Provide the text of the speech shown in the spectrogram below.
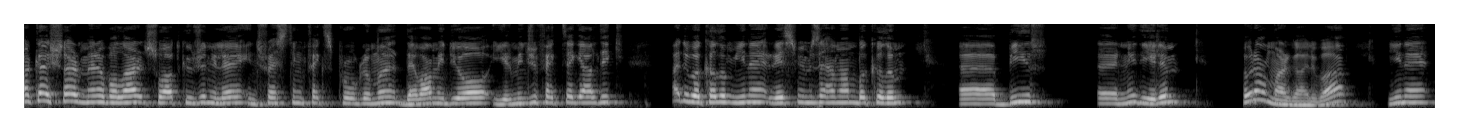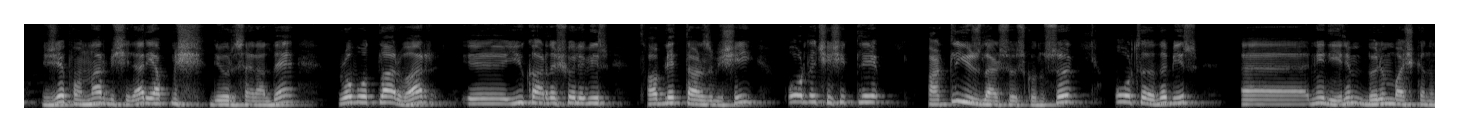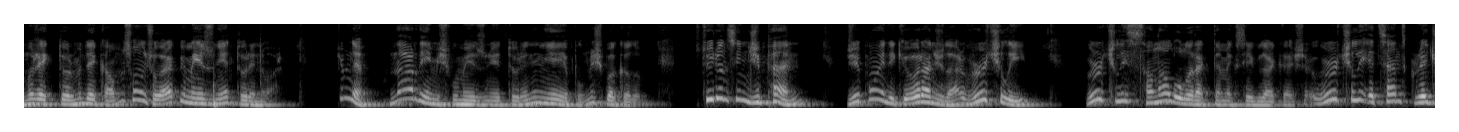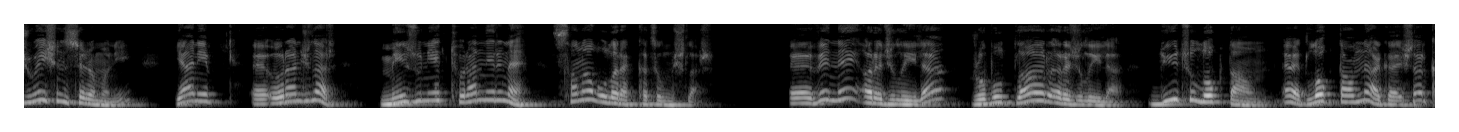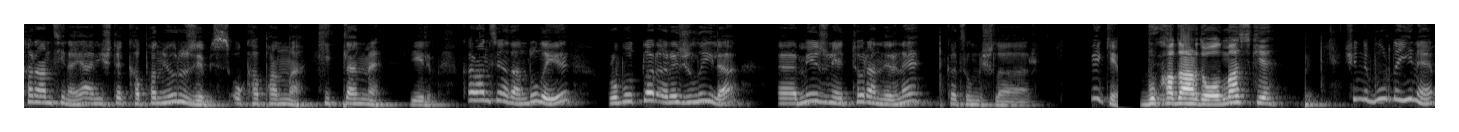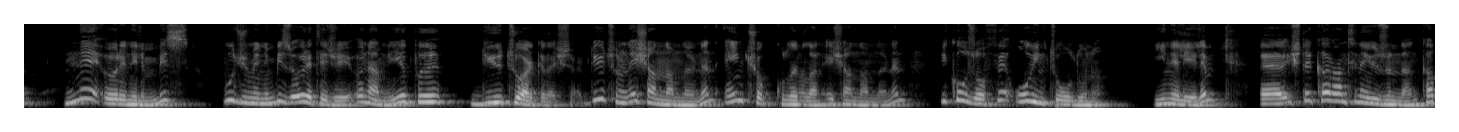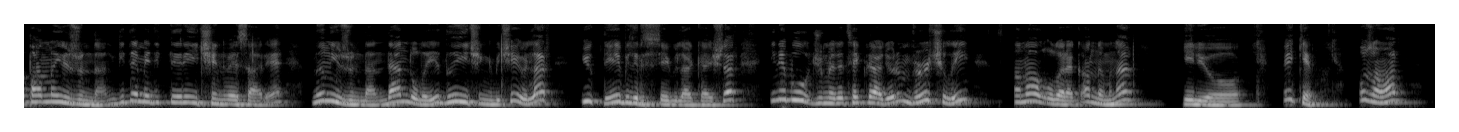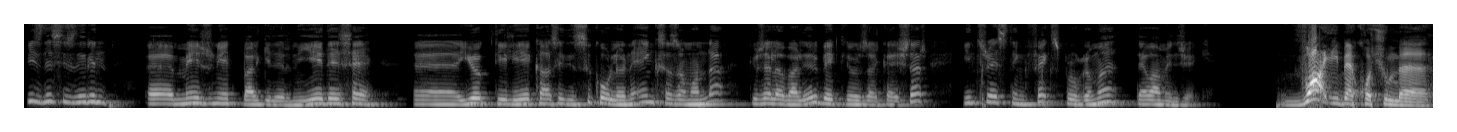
Arkadaşlar merhabalar. Suat Gürcan ile Interesting Facts programı devam ediyor. 20. Fact'e geldik. Hadi bakalım yine resmimize hemen bakalım. Ee, bir e, ne diyelim tören var galiba. Yine Japonlar bir şeyler yapmış diyoruz herhalde. Robotlar var. Ee, yukarıda şöyle bir tablet tarzı bir şey. Orada çeşitli farklı yüzler söz konusu. Ortada da bir eee, ne diyelim bölüm başkanı mı, rektör mü, dekan mı? Sonuç olarak bir mezuniyet töreni var. Şimdi neredeymiş bu mezuniyet töreni? Niye yapılmış? Bakalım. Students in Japan, Japonya'daki öğrenciler virtually, virtually sanal olarak demek sevgili arkadaşlar. Virtually attend graduation ceremony. Yani e, öğrenciler mezuniyet törenlerine sanal olarak katılmışlar. E, ve ne aracılığıyla? Robotlar aracılığıyla. Due to lockdown. Evet lockdown ne arkadaşlar? Karantina. Yani işte kapanıyoruz ya biz. O kapanma, kitlenme diyelim. Karantinadan dolayı robotlar aracılığıyla e, mezuniyet törenlerine katılmışlar. Peki Bu kadar da olmaz ki. Şimdi burada yine ne öğrenelim biz? Bu cümlenin bize öğreteceği önemli yapı due to arkadaşlar. Due to'nun eş anlamlarının en çok kullanılan eş anlamlarının because of ve owing to olduğunu yineleyelim. Ee, işte karantina yüzünden, kapanma yüzünden, gidemedikleri için vesaire, nın yüzünden, den dolayı, dı için gibi çeviriler yükleyebiliriz sevgili arkadaşlar. Yine bu cümlede tekrar ediyorum. Virtually sanal olarak anlamına geliyor. Peki o zaman biz de sizlerin e, mezuniyet belgelerini, YDS, e, YÖK değil, YKS değil skorlarını en kısa zamanda güzel haberleri bekliyoruz arkadaşlar. Interesting Facts programı devam edecek. Vay be koçum be.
